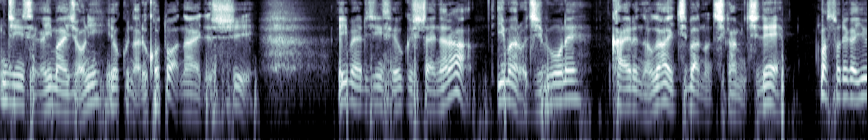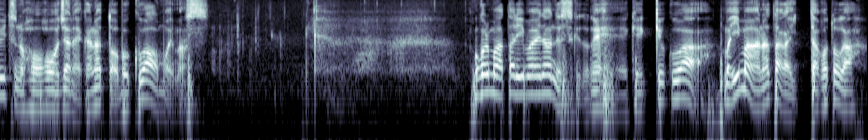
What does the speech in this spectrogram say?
人生が今以上に良くなることはないですし、今より人生を良くしたいなら、今の自分をね、変えるのが一番の近道で、まあ、それが唯一の方法じゃないかなと僕は思います。これも当たり前なんですけどね、結局は、まあ、今あなたが言ったことが、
